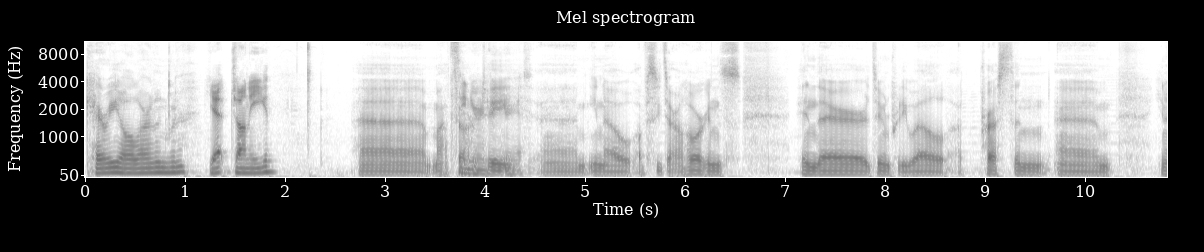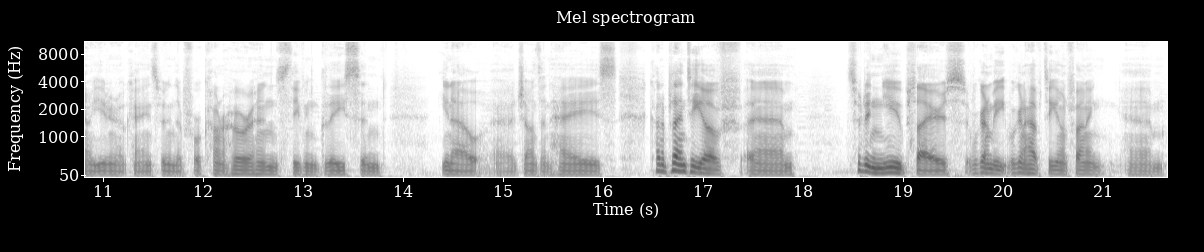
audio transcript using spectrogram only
Kerry All Ireland winner. Yep, John Egan. Uh, Matt Senior Doherty, yes. um, you know, obviously Daryl Horgan's in there doing pretty well at Preston. Um, you know, Eunan O'Kane's been in there before. Conor Hourihane, Stephen Gleeson, you know, uh, Jonathan Hayes. Kind of plenty of um, sort of new players. We're going to be we're going to have Dion Fanning um,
